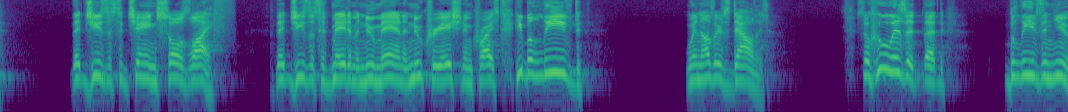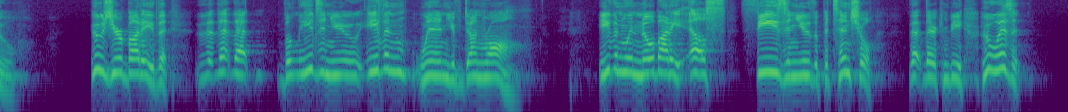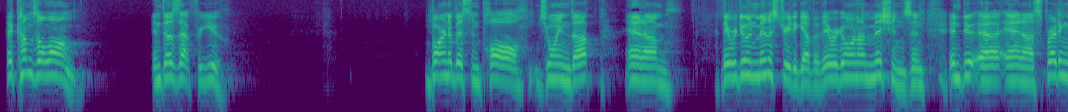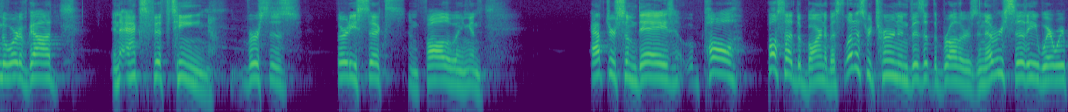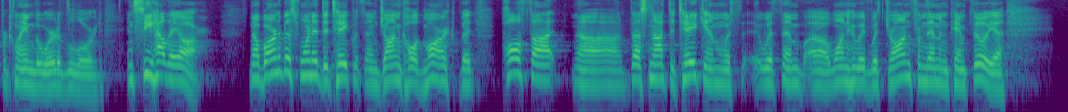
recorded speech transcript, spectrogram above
that Jesus had changed Saul's life, that Jesus had made him a new man, a new creation in Christ. He believed when others doubted. So, who is it that believes in you? Who's your buddy that, that, that believes in you even when you've done wrong? even when nobody else sees in you the potential that there can be. Who is it that comes along and does that for you? Barnabas and Paul joined up and um, they were doing ministry together. They were going on missions and, and, do, uh, and uh, spreading the word of God. In Acts 15, verses 36 and following, and after some days, Paul Paul said to Barnabas, Let us return and visit the brothers in every city where we proclaim the word of the Lord and see how they are. Now, Barnabas wanted to take with them John called Mark, but Paul thought uh, best not to take him with, with them, uh, one who had withdrawn from them in Pamphylia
